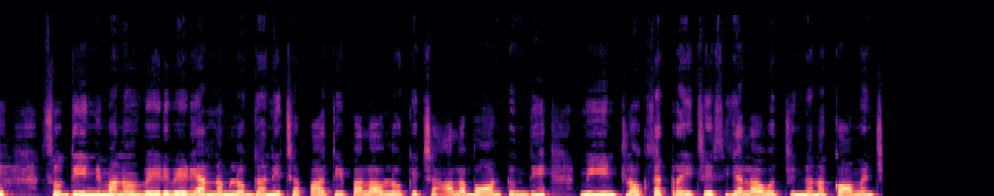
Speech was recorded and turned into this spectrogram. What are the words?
సో దీన్ని మనం వేడివేడి అన్నంలోకి కానీ చపాతి పలావ్లోకి చాలా బాగుంటుంది. మీ ఇంట్లో ఒకసారి ట్రై చేసి ఎలా వచ్చిందో నాకు కామెంట్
